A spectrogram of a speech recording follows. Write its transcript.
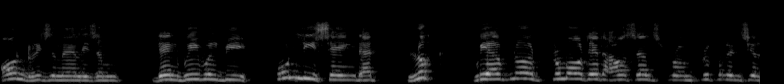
on regionalism, then we will be only saying that, look, we have not promoted ourselves from preferential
